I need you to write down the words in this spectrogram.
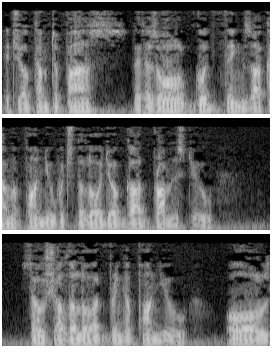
it shall come to pass that as all good things are come upon you which the Lord your God promised you, so shall the Lord bring upon you all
